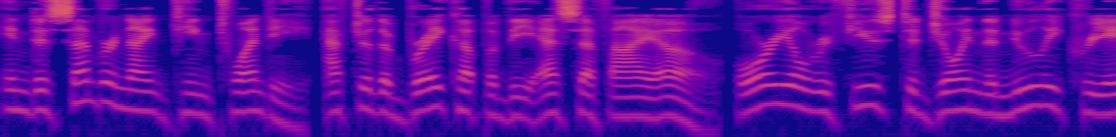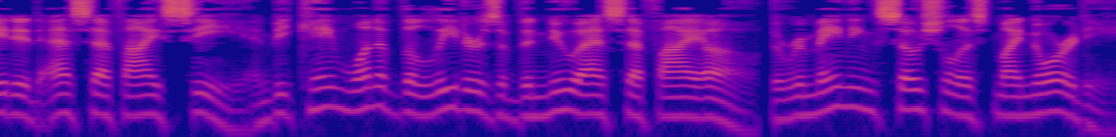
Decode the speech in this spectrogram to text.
In December 1920, after the breakup of the SFIO, Auriol refused to join the newly created SFIC and became one of the leaders of the new SFIO the remaining socialist minority,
